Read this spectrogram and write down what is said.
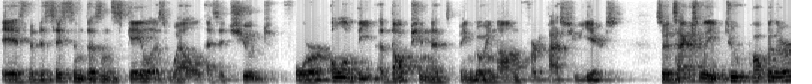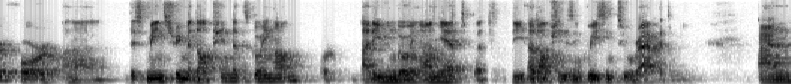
is that the system doesn't scale as well as it should for all of the adoption that's been going on for the past few years. So it's actually too popular for uh, this mainstream adoption that's going on, or not even going on yet, but the adoption is increasing too rapidly. And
